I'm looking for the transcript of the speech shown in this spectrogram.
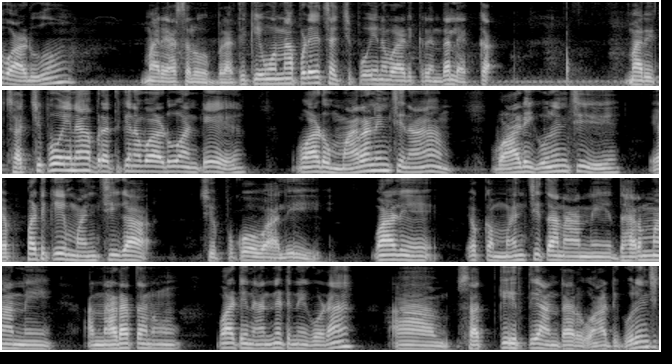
వాడు మరి అసలు బ్రతికి ఉన్నప్పుడే చచ్చిపోయిన వాడి క్రింద లెక్క. మరి చచ్చిపోయినా బ్రతికిన వాడు అంటే వాడు మరణించిన వాడి గురించి ఎప్పటికీ మంచిగా చెప్పుకోవాలి. వాడి యొక్క మంచితనాన్ని ధర్మాన్ని ఆ నడతను వాటిని అన్నిటినీ కూడా సత్కీర్తి అంటారు. వాటి గురించి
